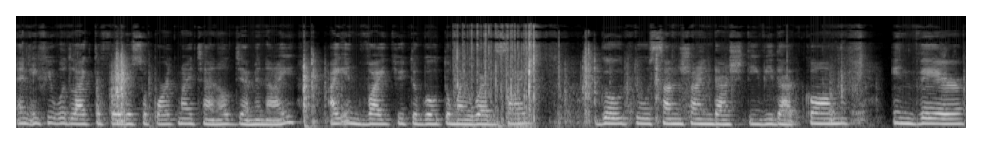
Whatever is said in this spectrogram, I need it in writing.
And if you would like to further support my channel, Gemini, I invite you to go to my website. Go to sunshine-tv.com. In there,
